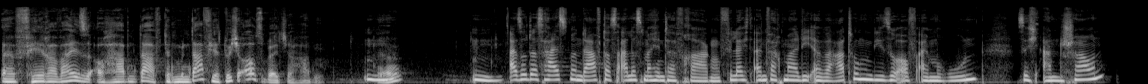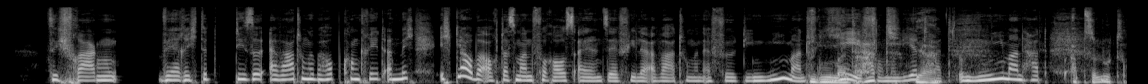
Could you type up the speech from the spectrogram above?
äh, fairerweise auch haben darf. Denn man darf ja durchaus welche haben. Mhm. Ja? Mhm. Also das heißt, man darf das alles mal hinterfragen. Vielleicht einfach mal die Erwartungen, die so auf einem ruhen, sich anschauen sich fragen, wer richtet diese Erwartung überhaupt konkret an mich? Ich glaube auch, dass man vorauseilend sehr viele Erwartungen erfüllt, die niemand, die niemand je hat. formuliert ja. hat. Und niemand hat. Absolut.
